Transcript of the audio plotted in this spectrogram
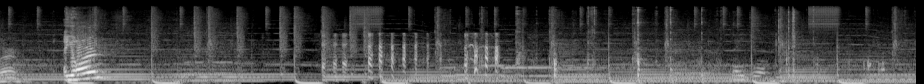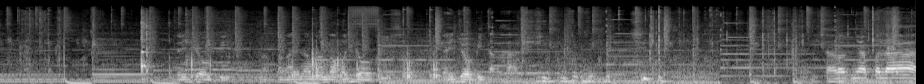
Ayan. Ayan! Dahil job. Dahil Joby. Napangalan ng mama ko Joby. So, dahil Joby Takahashi. Shoutout nga pala.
